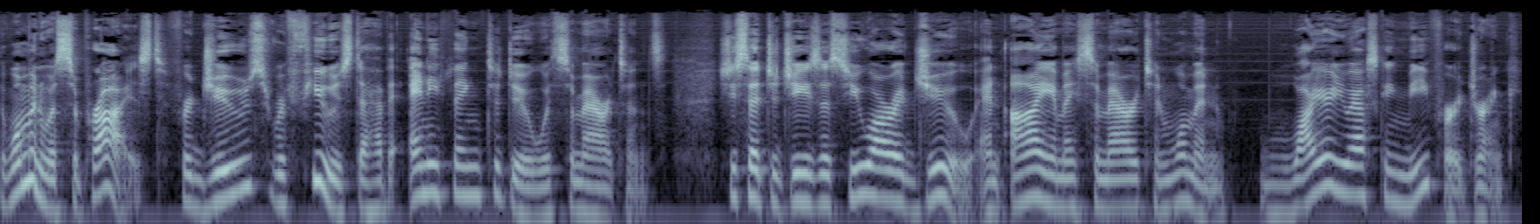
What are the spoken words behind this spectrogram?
The woman was surprised, for Jews refused to have anything to do with Samaritans. She said to Jesus, You are a Jew, and I am a Samaritan woman. Why are you asking me for a drink?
